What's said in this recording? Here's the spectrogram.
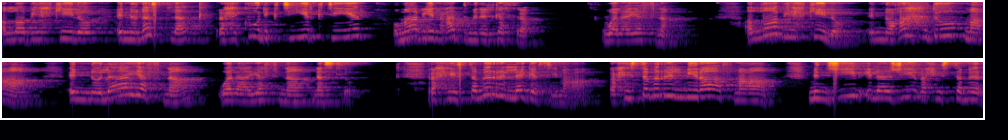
الله بيحكي له إنه نسلك رح يكون كتير كتير وما بينعد من الكثرة ولا يفنى. الله بيحكي له إنه عهده معاه إنه لا يفنى ولا يفنى نسله. رح يستمر الليجاسي معاه رح يستمر الميراث معاه من جيل إلى جيل رح يستمر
